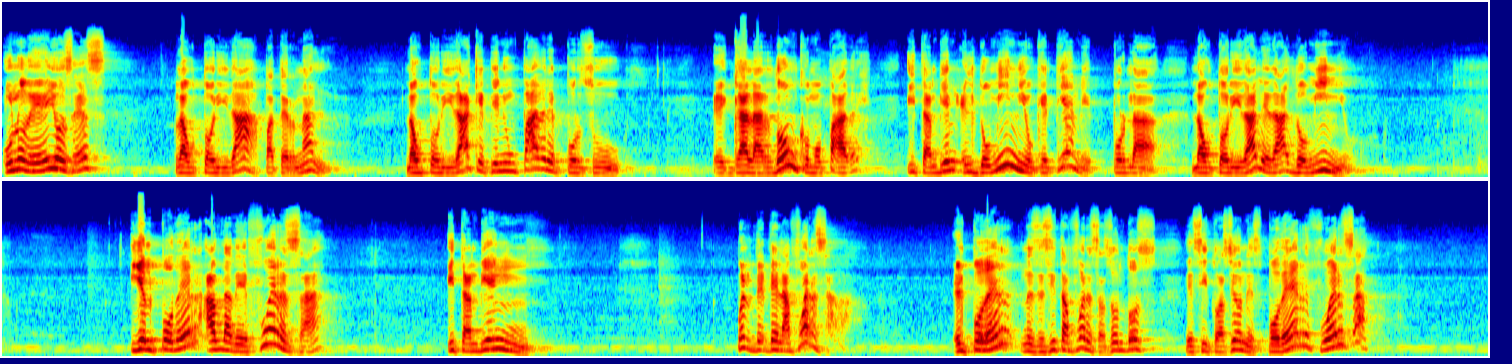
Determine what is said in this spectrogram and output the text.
Uno de ellos es la autoridad paternal, la autoridad que tiene un padre por su eh, galardón como padre y también el dominio que tiene por la, la autoridad le da dominio. Y el poder habla de fuerza y también, bueno, de, la fuerza. El poder necesita fuerza, son dos eh, situaciones, poder, fuerza,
